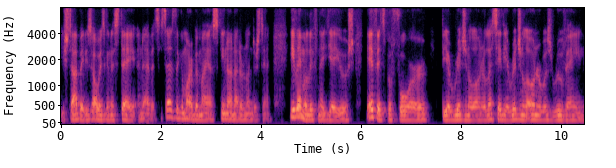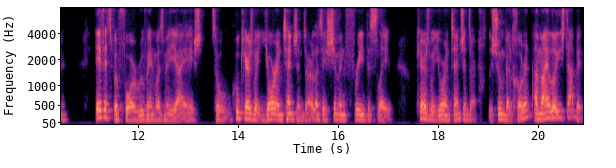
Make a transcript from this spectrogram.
yishtabed, he's always going to stay an eved. So it says the Gemara b'maya skinan. I don't understand. Ile Malifne Yeush, If it's before the original owner. Let's say the original owner was Ruvain. If it's before Ruvain was Meyaesh, so who cares what your intentions are? Let's say Shimon freed the slave. Who cares what your intentions are? Lashum ben Chorin, Amai lo yistabed.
